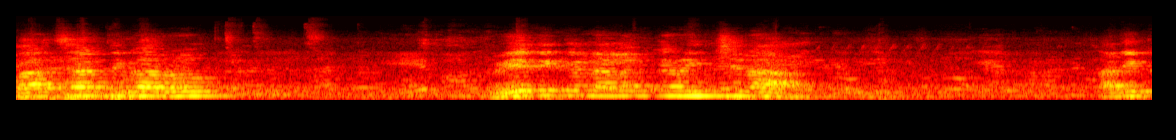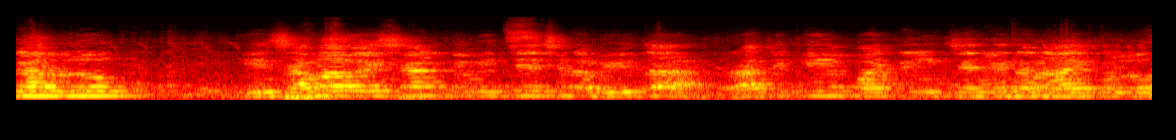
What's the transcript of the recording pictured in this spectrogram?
పార్థసారథి గారు వేదికను అలంకరించిన అధికారులు ఈ సమావేశానికి విచ్చేసిన వివిధ రాజకీయ పార్టీలకు చెందిన నాయకులు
